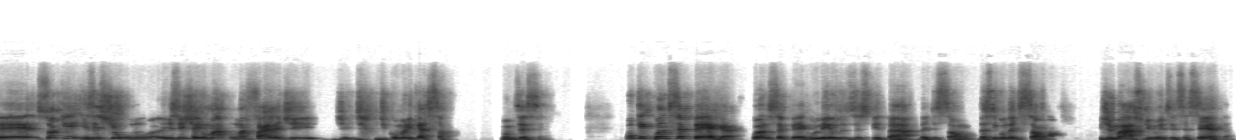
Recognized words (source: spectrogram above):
É, só que existe, um, existe aí uma, uma falha de, de, de, de comunicação, vamos dizer assim. Porque quando você pega, quando você pega o livro da, da edição, da segunda edição, de março de 1860,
